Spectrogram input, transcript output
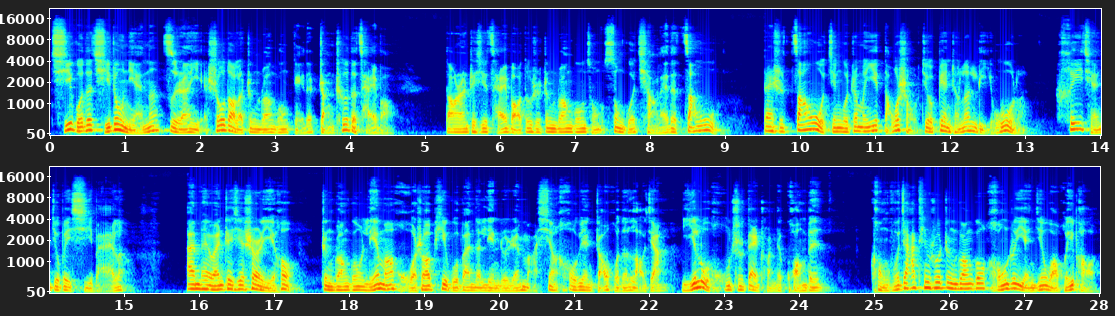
齐国的齐仲年呢，自然也收到了郑庄公给的整车的财宝。当然，这些财宝都是郑庄公从宋国抢来的赃物。但是赃物经过这么一倒手，就变成了礼物了，黑钱就被洗白了。安排完这些事儿以后，郑庄公连忙火烧屁股般的领着人马向后院着火的老家一路呼哧带喘的狂奔。孔福家听说郑庄公红着眼睛往回跑。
